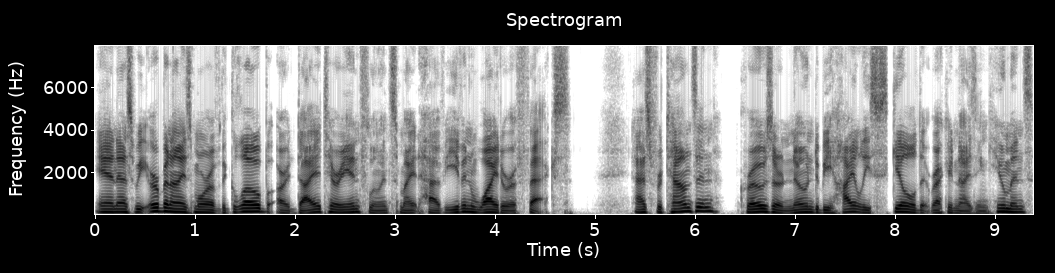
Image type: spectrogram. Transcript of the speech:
And as we urbanize more of the globe, our dietary influence might have even wider effects. As for Townsend, crows are known to be highly skilled at recognizing humans,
